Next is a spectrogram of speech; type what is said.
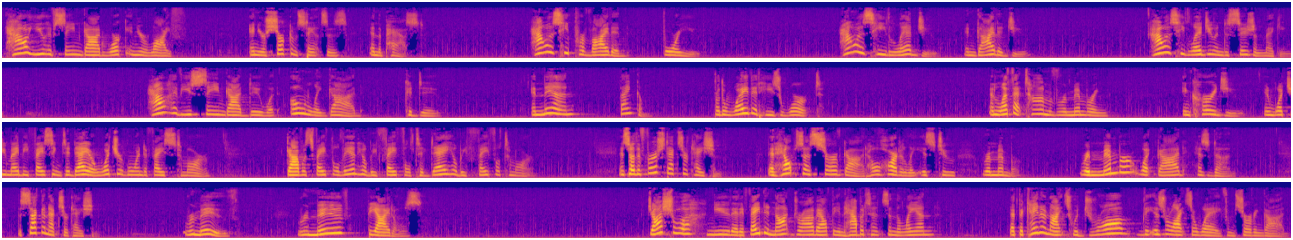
how you have seen God work in your life and your circumstances in the past. How has He provided for you? How has He led you and guided you? How has He led you in decision making? How have you seen God do what only God could do? And then thank Him for the way that He's worked. And let that time of remembering encourage you in what you may be facing today or what you're going to face tomorrow. God was faithful then, He'll be faithful today, He'll be faithful tomorrow. And so the first exhortation that helps us serve God wholeheartedly is to remember. Remember what God has done. The second exhortation remove. Remove the idols. Joshua knew that if they did not drive out the inhabitants in the land, that the Canaanites would draw the Israelites away from serving God.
